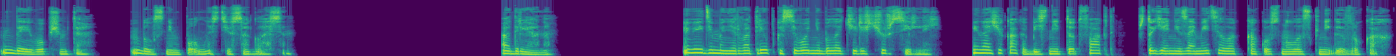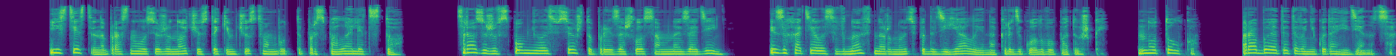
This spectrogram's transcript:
Да и, в общем-то, был с ним полностью согласен. Адриана. Видимо, нервотрепка сегодня была чересчур сильной. Иначе как объяснить тот факт, что я не заметила, как уснула с книгой в руках? Естественно, проснулась уже ночью с таким чувством, будто проспала лет сто. Сразу же вспомнилось все, что произошло со мной за день, и захотелось вновь нырнуть под одеяло и накрыть голову подушкой. Но толку? Рабы от этого никуда не денутся.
